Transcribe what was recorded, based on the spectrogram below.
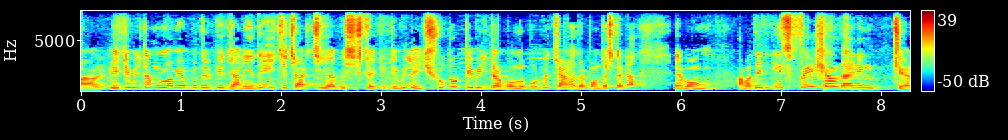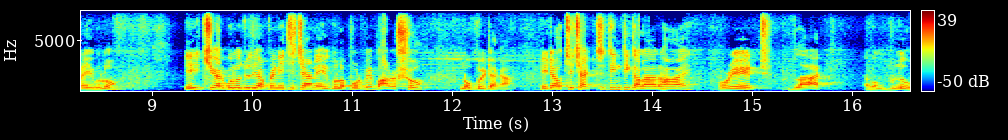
আর এই টেবিলটার মূল্য আমি আপনাদেরকে জানিয়ে দিই, এই যে চার চেয়ার বিশিষ্ট একটি টেবিল, এই শুধু টেবিলটার মূল্য পড়বে চার হাজার পঞ্চাশ টাকা এবং আমাদের স্পেশাল ডাইনিং চেয়ার এগুলো, এই চেয়ারগুলো যদি আপনি নিতে চান, এগুলো পড়বে বারোশো নব্বই টাকা। এটা হচ্ছে চারটি, তিনটি কালার হয় রেড ব্ল্যাক এবং ব্লু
